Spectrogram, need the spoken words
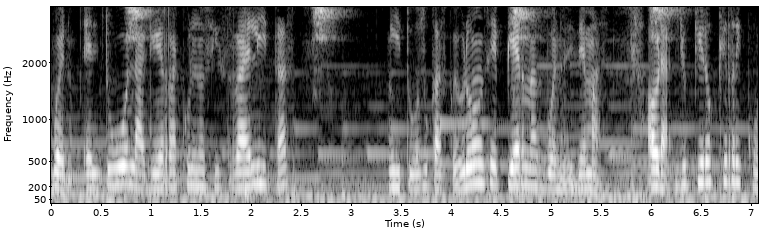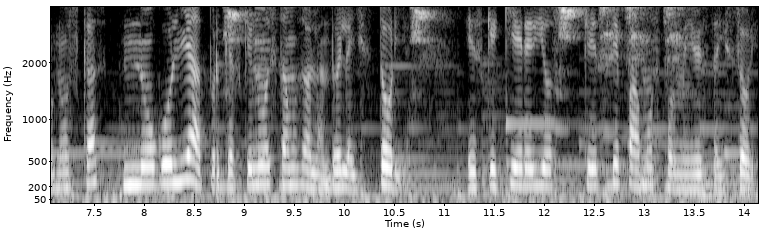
bueno, él tuvo la guerra con los israelitas y tuvo su casco de bronce, piernas, bueno y demás. Ahora, yo quiero que reconozcas no Goliat, porque es que no estamos hablando de la historia, es que quiere Dios que sepamos por medio de esta historia.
